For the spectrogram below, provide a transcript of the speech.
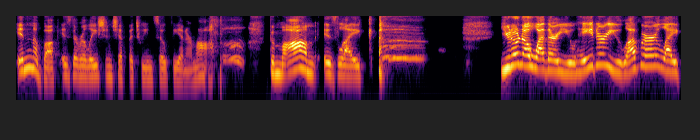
in the book is the relationship between sophie and her mom the mom is like you don't know whether you hate her you love her like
